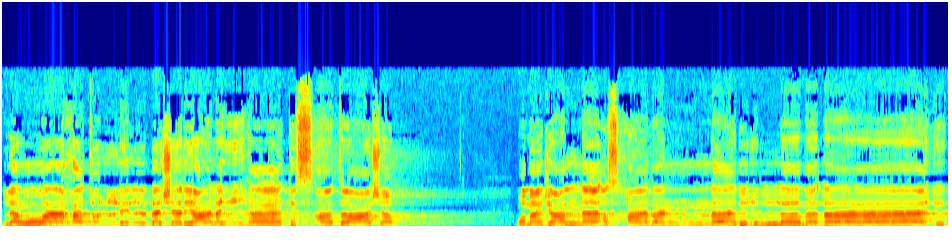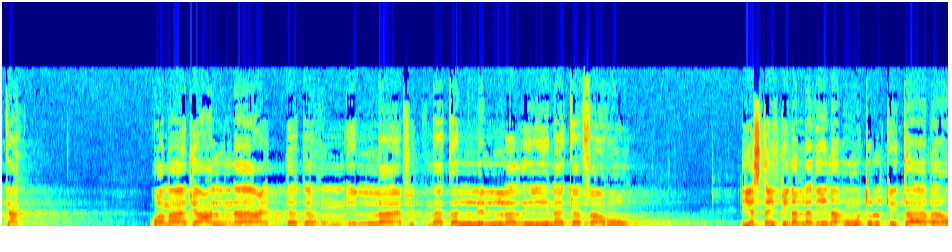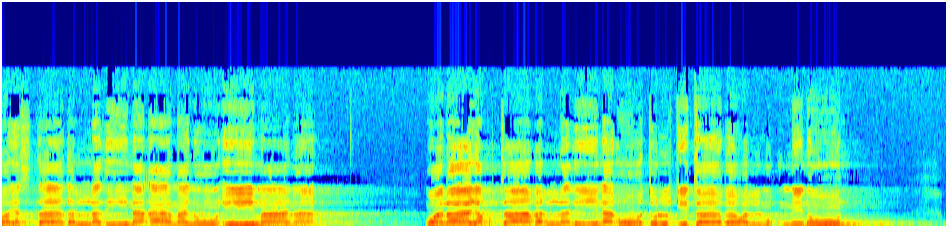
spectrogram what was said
لواحة للبشر عليها تسعة عشر. وما جعلنا أصحاب النار إلا ملائكة. وما جعلنا عدتهم إلا فتنة للذين كفروا. ليستيقن الذين أوتوا الكتاب ويزداد الذين آمنوا إيمانا. ولا يرتاب الذين أوتوا الكتاب والمؤمنون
